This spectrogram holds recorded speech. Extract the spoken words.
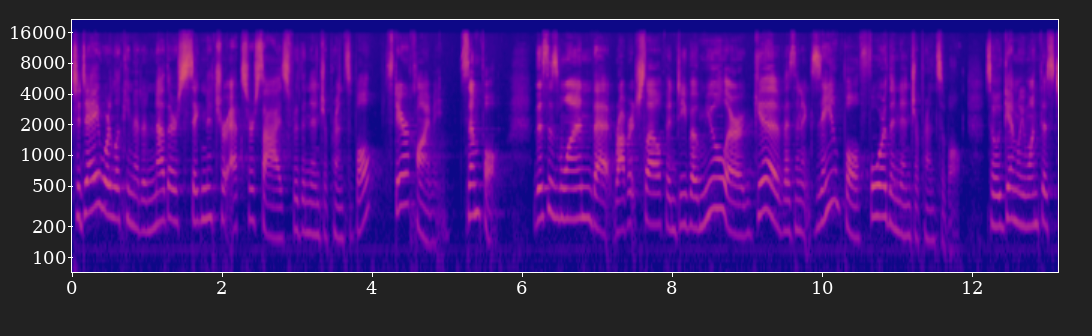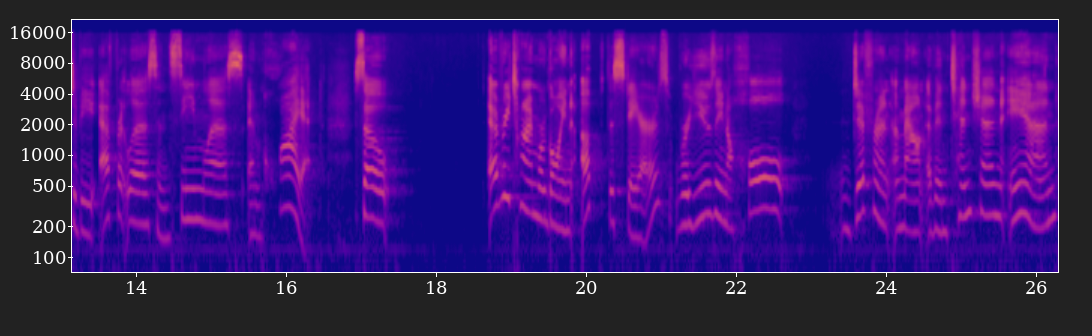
Today we're looking at another signature exercise for the Ninja Principle, stair climbing. Simple. This is one that Robert Schleip and Divo Mueller give as an example for the Ninja Principle. So again, we want this to be effortless and seamless and quiet. So every time we're going up the stairs, we're using a whole different amount of intention and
